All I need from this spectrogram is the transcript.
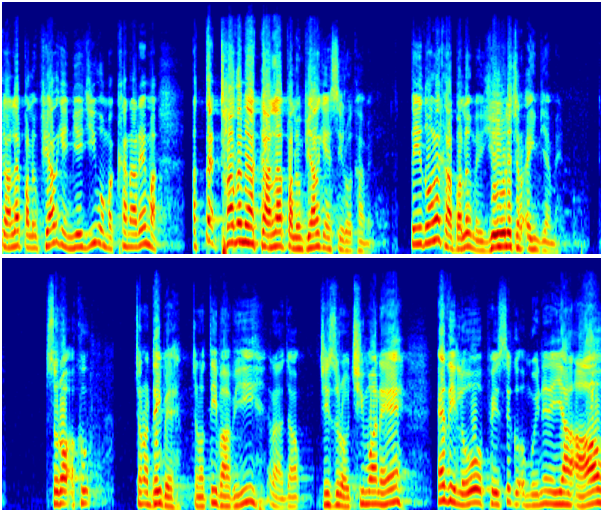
ကာလပတ်လုံးဘုရားသခင်မြေကြီးပေါ်မှာခန္ဓာထဲမှာအသက်ထားသမျှကာလပတ်လုံးဘုရားသခင်စေတော်ခံမယ်တည်သွားတဲ့ခါဘာလုပ်မလဲရေရိုးလဲကျွန်တော်အိမ်ပြန်မယ်ဆိုတော့အခုကျွန်တော်အတိတ်ပဲကျွန်တော်သိပါပြီအဲ့ဒါကြောင့်ဂျေဇုတော်ချီးမွမ်းတယ် အဲ့ဒီလိုဖေစစ်ကိုအမွေနဲ့ရအောင်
